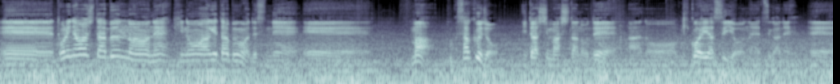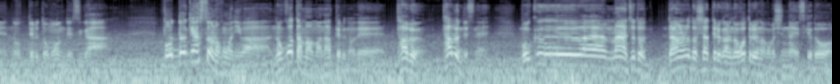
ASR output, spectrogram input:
えー、取り直した分のね、昨日上げた分はですね、えー、まあ、削除いたしましたので、あのー、聞こえやすいようなやつがね、えー、載ってると思うんですが、ポッドキャストの方には残ったままなってるので、多分、多分ですね。僕は、まあちょっとダウンロードしちゃってるから残ってるのかもしれないですけど、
